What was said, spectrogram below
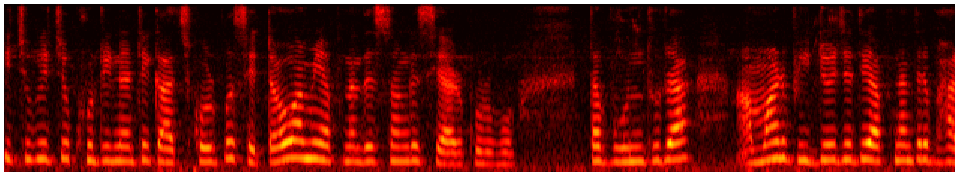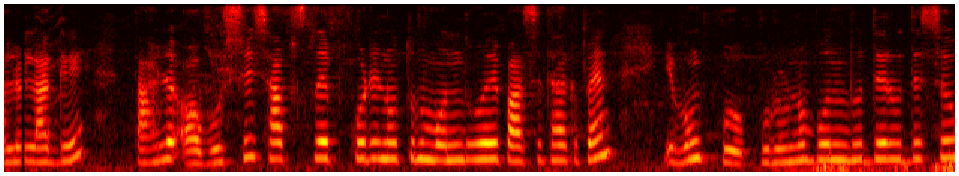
কিছু কিছু খুঁটিনাটি কাজ করব সেটাও আমি আপনাদের সঙ্গে শেয়ার করব। তা বন্ধুরা, আমার ভিডিও যদি আপনাদের ভালো লাগে তাহলে অবশ্যই সাবস্ক্রাইব করে নতুন বন্ধু হয়ে পাশে থাকবেন এবং পুরনো বন্ধুদের উদ্দেশ্যেও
